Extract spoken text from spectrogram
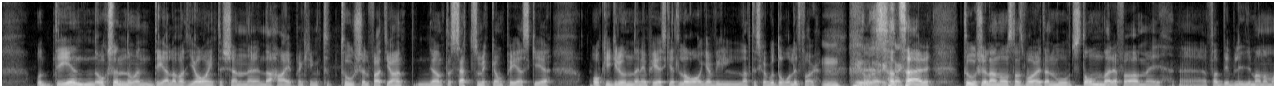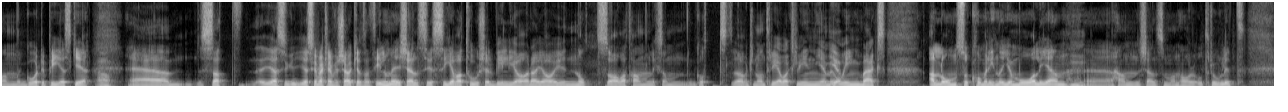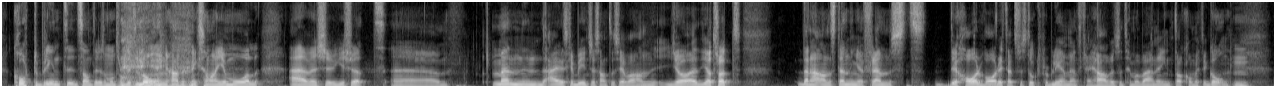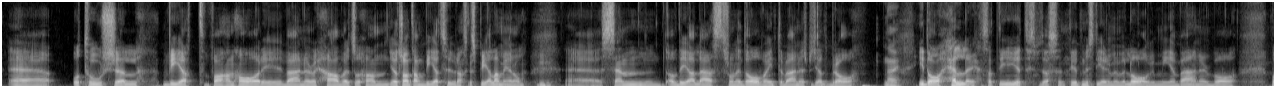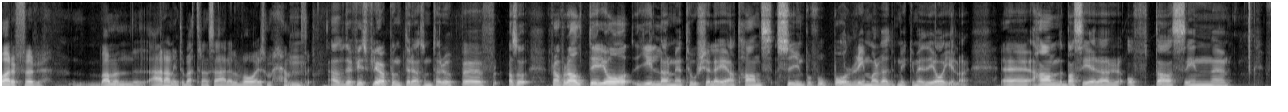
Och det är också nog en del av att jag inte känner den där hypen kring Torshäll för att jag, jag har inte sett så mycket om PSG och i grunden är PSG ett lag jag vill att det ska gå dåligt för. Mm, jo, så att så här, Torshäll har någonstans varit en motståndare för mig. Eh, för att det blir man om man går till PSG. Ja. Eh, så att jag ska, jag ska verkligen försöka ta till mig Chelsea, se vad Torshäll vill göra. Jag har ju nåtts av att han liksom gått över till någon trebackslinje med yep. wingbacks. Alonso kommer in och gör mål igen. Mm. Eh, han känns som han har otroligt kort brintid samtidigt som otroligt lång. Han, liksom, han gör mål även 2021. Eh, men nej, det ska bli intressant att se vad han gör. Jag tror att den här anställningen främst, det har varit ett för stort problem med att Kai Havertz och Timo Werner inte har kommit igång. Mm. Eh, och Torshäll vet vad han har i Werner och Havertz och han, jag tror att han vet hur han ska spela med dem. Mm. Eh, sen av det jag läst från idag var inte Werner speciellt bra Nej. idag heller. Så det, är ett, alltså, det är ett mysterium överlag med Werner. Var, varför ja, men är han inte bättre än så här eller vad är det som hänt? Mm. Alltså, det finns flera punkter där som tar upp. Eh, alltså, framförallt det jag gillar med Torshäll är att hans syn på fotboll rimmar väldigt mycket med det jag gillar. Eh, han baserar ofta sin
